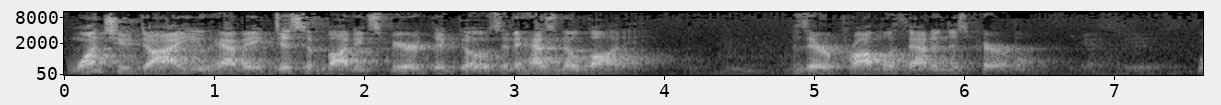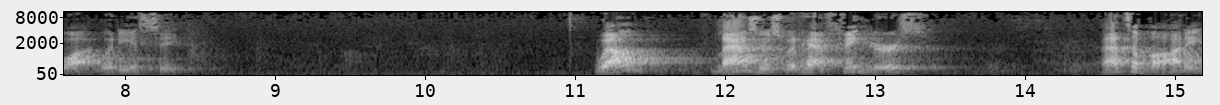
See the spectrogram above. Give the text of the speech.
once you die, you have a disembodied spirit that goes and it has no body. Is there a problem with that in this parable? Yes, what? What do you see? Well, Lazarus would have fingers. That's a body.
